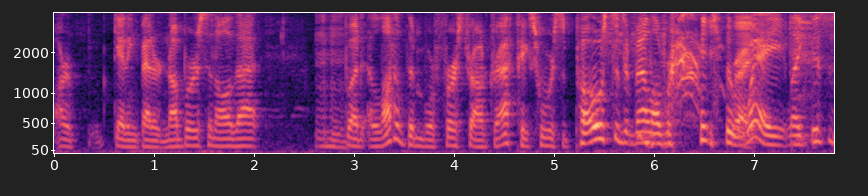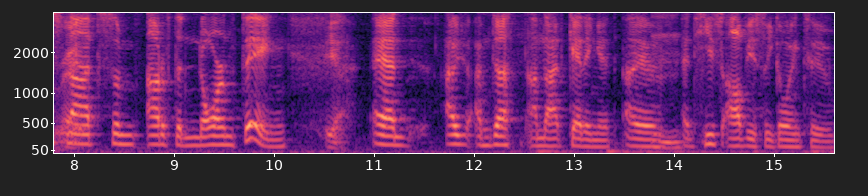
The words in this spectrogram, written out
are getting better numbers and all that. But a lot of them were first round draft picks who were supposed to develop either Right. way. Like this is Right. not some out of the norm thing Yeah. and I, I'm just I'm not getting it. I, Mm. And he's obviously going to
